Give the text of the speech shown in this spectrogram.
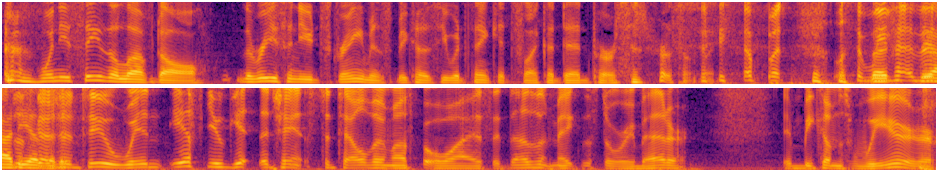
whatever. when you see the love doll, the reason you'd scream is because you would think it's like a dead person or something. yeah, but we've had this discussion it- too. When if you get the chance to tell them otherwise, it doesn't make the story better. It becomes weirder.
